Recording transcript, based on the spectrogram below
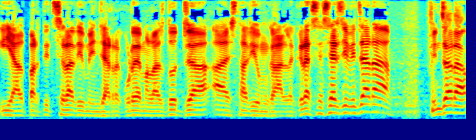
I el partit serà diumenge, recordem, a les 12 a Stadium Gal. Gràcies, Sergi, fins ara. Fins ara!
